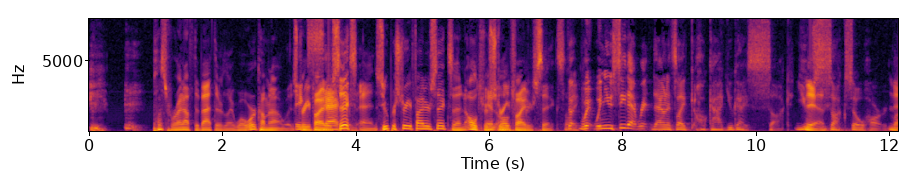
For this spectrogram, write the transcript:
plus, right off the bat, they're like, "Well, we're coming out with Street Fighter Exactly. Six and Super Street Fighter Six and Ultra And Street Ultra. Fighter Six. Like, wh- when you see that written down, it's like, oh god, you guys suck. You Yeah. suck so hard. Yeah.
